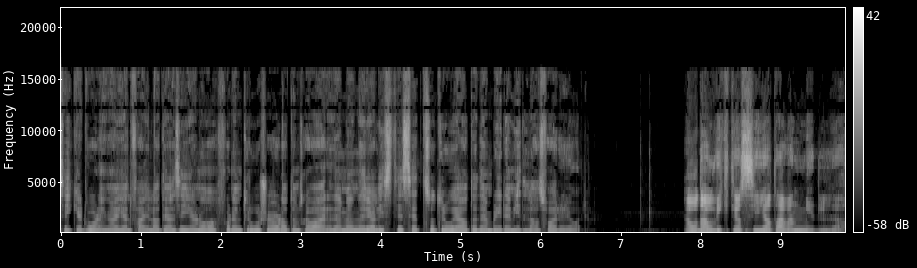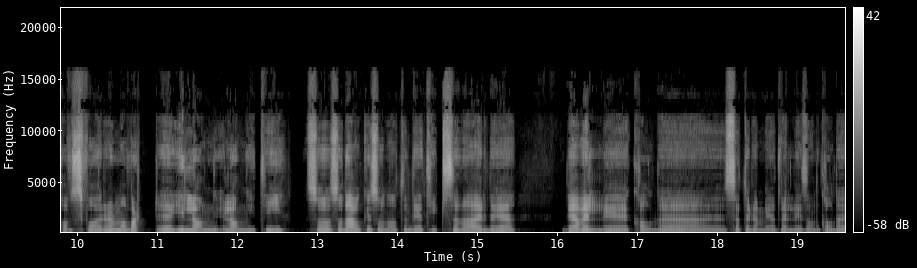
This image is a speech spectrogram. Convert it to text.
sikkert Vålerenga er helt feil at jeg sier nå, for de tror sjøl at de skal være det. Men realistisk sett så tror jeg at den blir en middelhavsfarer i år. Ja, og Det er jo viktig å si at det er jo en middelhavsfarer de har vært i lang, lang tid. Så, så det er jo ikke sånn at det tipset der, det, det er veldig kall det, setter dem i et veldig sånn, det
